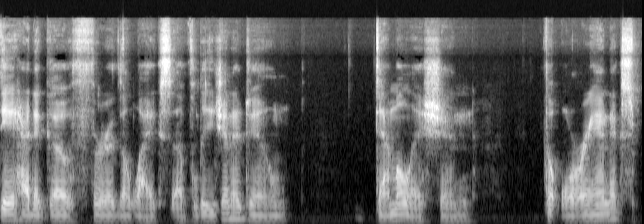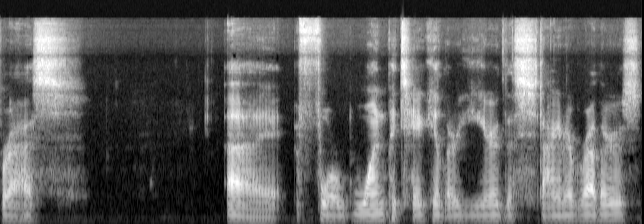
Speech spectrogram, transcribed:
they had to go through the likes of Legion of Doom, Demolition, the Orient Express. Uh, for one particular year, the Steiner brothers,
